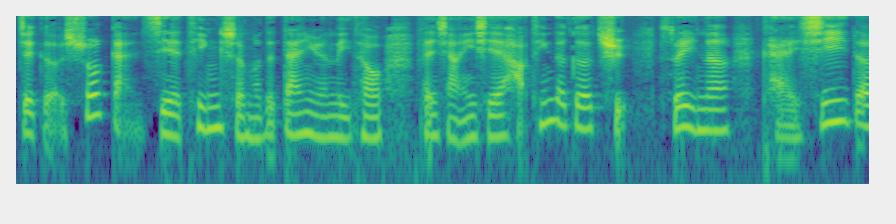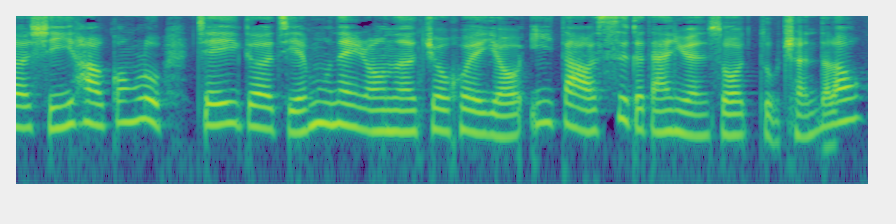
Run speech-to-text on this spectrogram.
这个说感谢听什么的单元里头，分享一些好听的歌曲。所以呢，凯西的十一号公路这一个节目内容呢，就会由一到四个单元所组成的喽。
